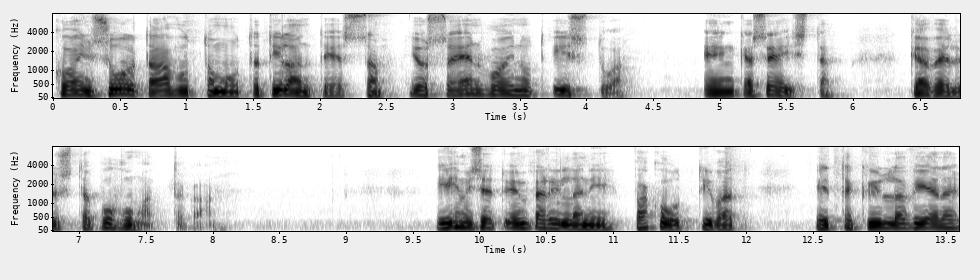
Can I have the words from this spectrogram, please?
Koin suurta avuttomuutta tilanteessa, jossa en voinut istua – enkä seistä, kävelystä puhumattakaan. Ihmiset ympärilläni vakuuttivat, että kyllä vielä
